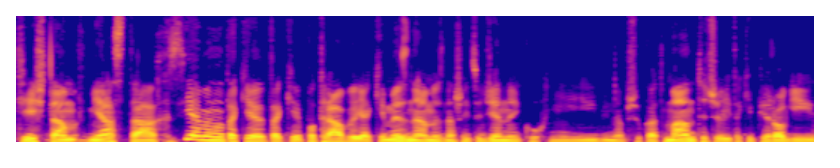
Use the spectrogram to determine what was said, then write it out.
Gdzieś tam w miastach zjemy no, takie, takie potrawy, jakie my znamy z naszej codziennej kuchni. Na przykład manty, czyli takie pierogi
